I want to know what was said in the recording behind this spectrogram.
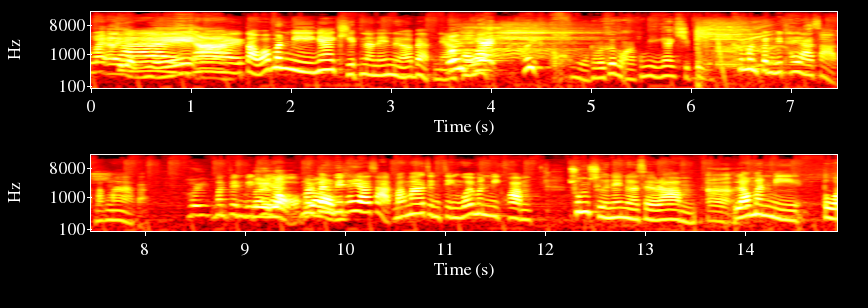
ไม่อะไรอย่างนี้ใช่แต่ว่ามันมีแง่คิดนะในเนื้อแบบเนี้ยเฮ้ยเพราะว่าแง่เฮ้ยโอ้โหทำไมเครื่องสำอางเขามีแง่คิดดูคือมันเป็นวิทยาศาสตร์มากๆอะเฮ้ยมันเป็นวิเลทยเหรยาอมันเป็นพี่ออมวิทยาศาสตร์มากๆจริงๆเว้ยมันมีความชุ่มชื้นในเนื้อเซรั่มอ่าแล้วมันมีตัว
